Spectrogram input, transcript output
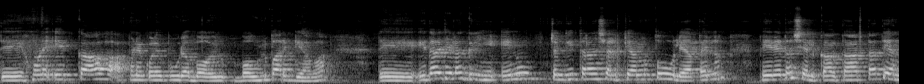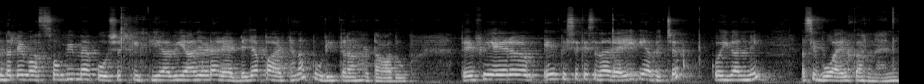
ਤੇ ਹੁਣ ਇੱਕ ਆ ਆਪਣੇ ਕੋਲੇ ਪੂਰਾ ਬਾਉਲ ਬਾਉਲ ਭਰ ਗਿਆ ਵਾ। ਤੇ ਇਹਦਾ ਜਿਹੜਾ ਗ੍ਰੀਨ ਇਹਨੂੰ ਚੰਗੀ ਤਰ੍ਹਾਂ ਛਿਲਕਿਆਂ ਨੂੰ ਧੋ ਲਿਆ ਪਹਿਲਾਂ। ਫਿਰ ਇਹਦਾ ਛਿਲਕਾ ਉਤਾਰਤਾ ਤੇ ਅੰਦਰਲੇ ਪਾਸੋਂ ਵੀ ਮੈਂ ਕੋਸ਼ਿਸ਼ ਕੀਤੀ ਆ ਵੀ ਆ ਜਿਹੜਾ ਰੈੱਡ ਜਿਹਾ ਪਾਰਟ ਹੈ ਨਾ, ਪੂਰੀ ਤਰ੍ਹਾਂ ਹਟਾ ਦਿਓ ਤੇ ਫਿਰ ਇਹ ਕਿਸੇ ਕਿਸੇ ਦਾ ਰਹਿ ਹੀ ਗਿਆ ਵਿੱਚ, ਕੋਈ ਗੱਲ ਨਹੀਂ, ਅਸੀਂ ਬੋਇਲ ਕਰਨਾ ਇਹਨੂੰ।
